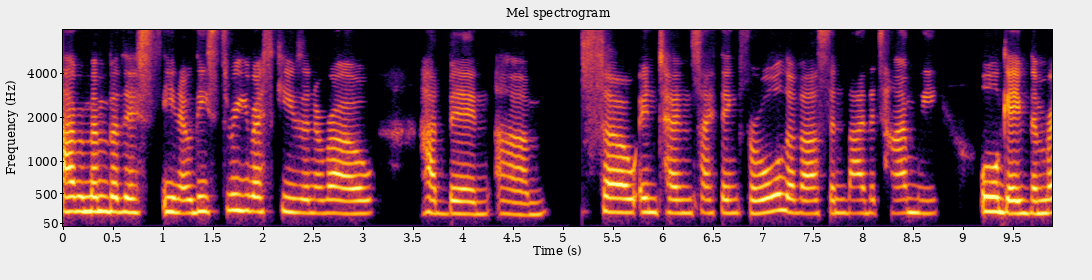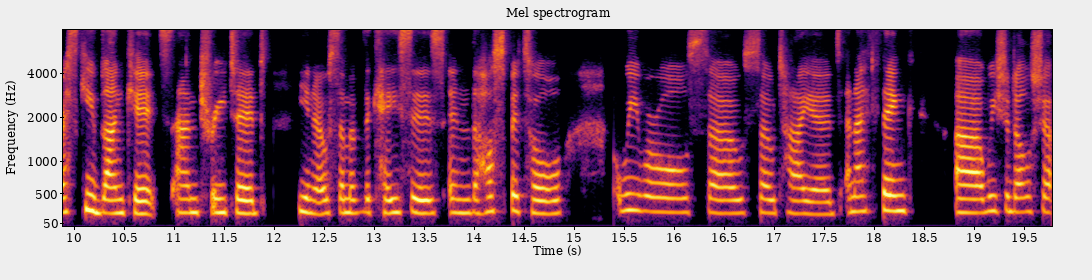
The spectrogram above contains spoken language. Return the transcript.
i remember this you know these three rescues in a row had been um, so intense i think for all of us. And by the time we all gave them rescue blankets and treated you know some of the cases in the hospital we were all so so tired. And i think uh, we should also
